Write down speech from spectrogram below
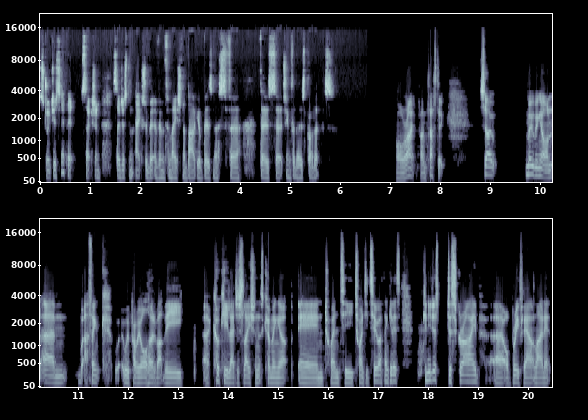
structured snippet section. So just an extra bit of information about your business for those searching for those products. All right, fantastic. So moving on, um, I think we've probably all heard about the uh, cookie legislation that's coming up in 2022, I think it is. Can you just describe uh, or briefly outline it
